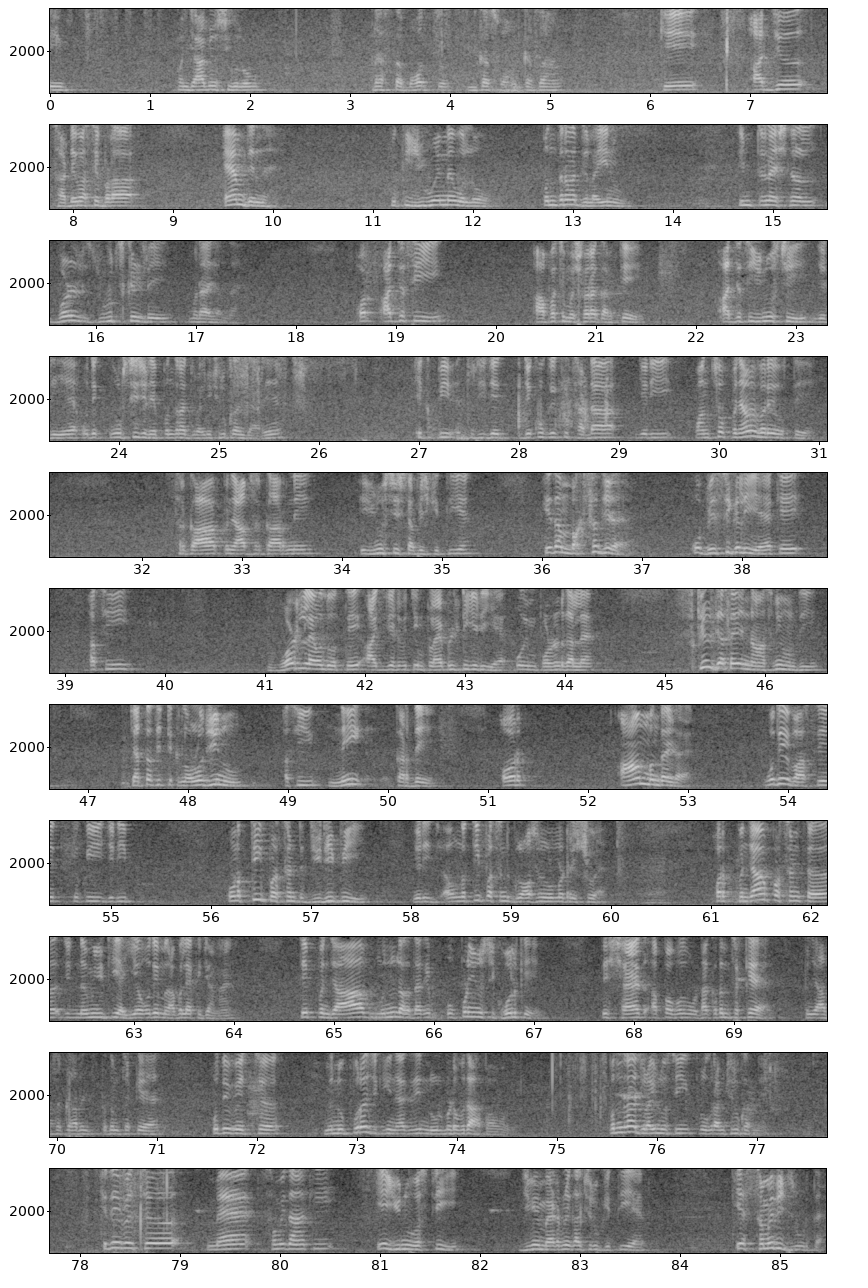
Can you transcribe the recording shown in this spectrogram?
ਦੇ ਪੰਜਾਬ ਯੂਨੀਵਰਸਿਟੀ ਵੱਲੋਂ ਪ੍ਰੈਸ ਦਾ ਬਹੁਤ ਨਿੱਘਾ ਸਵਾਗਤ ਕਰਦਾ ਹਾਂ ਕਿ ਅੱਜ ਸਾਡੇ ਵਾਸਤੇ ਬੜਾ ਅਹਿਮ ਦਿਨ ਹੈ ਕਿਉਂਕਿ ਯੂਐਨਏ ਵੱਲੋਂ 15 ਜੁਲਾਈ ਨੂੰ international world youth skill day ਮਨਾਇਆ ਜਾਂਦਾ ਹੈ। ਔਰ ਅੱਜ ਅਸੀਂ ਆਪਸ ਵਿੱਚ ਮਸ਼ਵਰਾ ਕਰਕੇ ਅੱਜ ਅਸੀਂ ਯੂਨੀਵਰਸਿਟੀ ਜਿਹੜੀ ਹੈ, ਉਹਦੇ ਕੋਰਸ ਜਿਹੜੇ 15 ਜੁਲਾਈ ਨੂੰ ਸ਼ੁਰੂ ਕਰਨ ਜਾ ਰਹੇ ਹਾਂ। ਇੱਕ ਪੀ- ਤੁਸੀਂ ਜੇ ਦੇਖੋਗੇ ਕਿ ਸਾਡਾ ਜਿਹੜੀ 550ਵੇਂ ਵਰੇ ਉੱਤੇ ਸਰਕਾਰ, ਪੰਜਾਬ ਸਰਕਾਰ ਨੇ ਯੂਨੀਵਰਸਿਟੀ ਸਟੈਬਲਿਸ਼ ਕੀਤੀ ਹੈ। ਇਹਦਾ ਮਕਸਦ ਜਿਹੜਾ ਹੈ, ਉਹ ਬੇਸਿਕਲੀ ਹੈ ਕਿ ਅਸੀਂ ਵਰਲਡ ਲੈਵਲ ਦੇ ਉੱਤੇ ਅੱਜ ਦੀ ਡੇਟ ਵਿੱਚ ਇੰਪਲੋਇਬਿਲਟੀ ਜਿਹੜੀ ਹੈ, ਉਹ ਇੰਪੋਰਟੈਂਟ ਗੱਲ ਹੈ। ਸਕਿੱਲ ਜਦ ਤੱਕ ਇਨਹਾਂਸ ਨਹੀਂ ਹੁੰਦੀ, ਜਦ ਤੱਕ ਅਸੀਂ ਟੈਕਨੋਲੋਜੀ ਨੂੰ ਅਸੀਂ ਨਹੀਂ ਕਰਦੇ ਔਰ ਆਮ ਬੰਦਾ ਜਿਹੜਾ ਹੈ, ਉਹਦੇ ਵਾਸਤੇ ਕਿਉਂਕਿ ਜਿਹੜੀ 29% ਜੀਡੀਪੀ ਜਿਹੜੀ 29% ਗ੍ਰੋਸ ਇਨਵੈਸਟਮੈਂਟ ਰੇਸ਼ੋ ਹੈ। ਔਰ 50% ਜਿਹੜੀ ਨਵੀਂ ਨੀਤੀ ਆਈ ਹੈ, ਉਹਦੇ ਮੁਤਾਬਕ ਲੈ ਕੇ ਜਾਣਾ ਹੈ। ਤੇ ਪੰਜਾਬ ਮੈਨੂੰ ਲੱਗਦਾ ਕਿ ਓਪਨ ਯੂਨੀਵਰਸਿਟੀ ਖੋਲ ਕੇ ਤੇ ਸ਼ਾਇਦ ਆਪਾਂ ਬਹੁਤ ਵੱਡਾ ਕਦਮ ਚੱਕਿਆ ਹੈ, ਪੰਜਾਬ ਸਰਕਾਰ ਨੇ ਕਦਮ ਚੱਕਿਆ ਹੈ, ਉਹਦੇ ਵਿੱਚ ਮੈਨੂੰ ਪੂਰਾ ਯਕੀਨ ਹੈ ਕਿ ਅਸੀਂ ਇਨਰੋਲਮੈਂਟ ਵਧਾ ਪਾਵਾਂਗੇ। 15 ਜੁਲਾਈ ਨੂੰ ਅਸੀਂ ਪ੍ਰੋਗਰਾਮ ਸ਼ੁਰੂ ਕਰਨਾ ਹੈ। ਇਹਦੇ ਵਿੱਚ ਮੈਂ ਸਮਝਦਾ ਕਿ ਇਹ ਯੂਨੀਵਰਸਿਟੀ, ਜਿਵੇਂ ਮੈਡਮ ਨੇ ਗੱਲ ਸ਼ੁਰੂ ਕੀਤੀ ਹੈ, ਇਹ ਸਮੇਂ ਦੀ ਜ਼ਰੂਰਤ ਹੈ।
